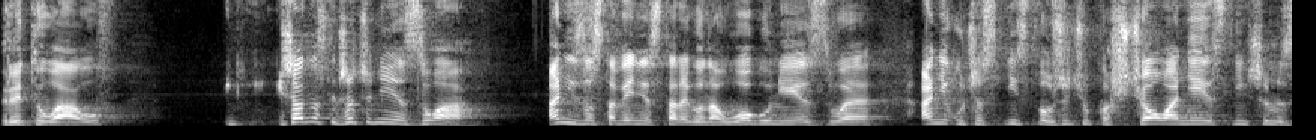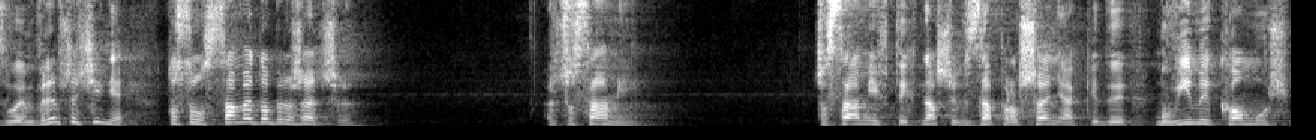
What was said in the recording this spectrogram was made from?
rytuałów. I, i żadna z tych rzeczy nie jest zła. Ani zostawienie starego nałogu nie jest złe, ani uczestnictwo w życiu Kościoła nie jest niczym złym. Wręcz przeciwnie, to są same dobre rzeczy. Ale czasami, czasami w tych naszych zaproszeniach, kiedy mówimy komuś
